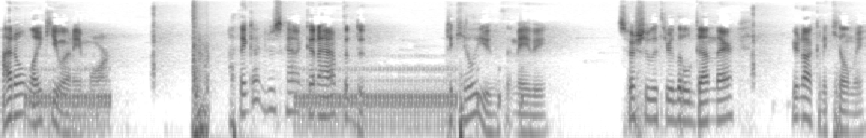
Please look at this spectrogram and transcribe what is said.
I don't like you anymore. I think I'm just kind of gonna have to to kill you, maybe. Especially with your little gun there. You're not gonna kill me.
